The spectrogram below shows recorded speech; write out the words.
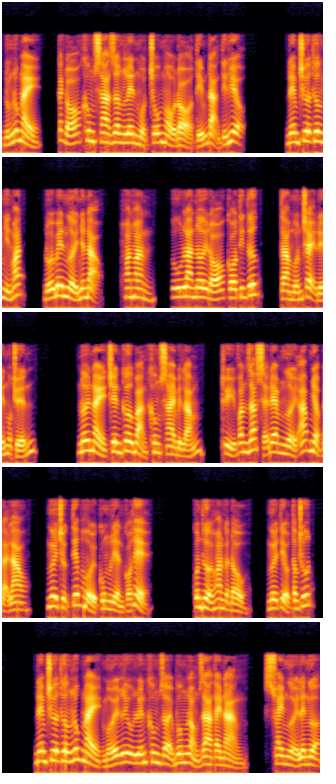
Đúng lúc này, cách đó không xa dâng lên một chỗ màu đỏ tím đạn tín hiệu. Đêm trưa thương nhìn mắt, đối bên người nhân đạo, hoan hoan, U La nơi đó có tin tức, ta muốn chạy đến một chuyến. Nơi này trên cơ bản không sai biệt lắm, Thủy Văn Giác sẽ đem người áp nhập đại lao, ngươi trực tiếp hồi cung liền có thể. Quân thừa hoan gật đầu, ngươi tiểu tâm chút. Đêm trưa thương lúc này mới lưu luyến không rời buông lỏng ra tay nàng, xoay người lên ngựa.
